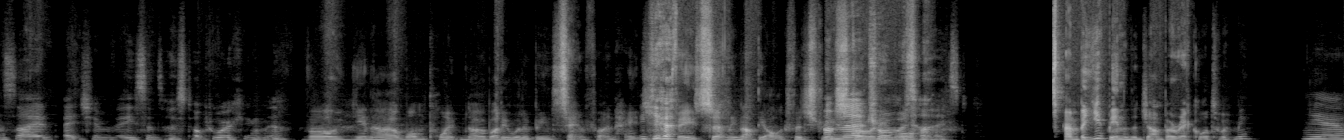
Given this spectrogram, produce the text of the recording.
inside HMV since I stopped working there. well, you know, at one point nobody would have been setting foot in Yeah. HMV. Certainly not the Oxford Street I'm store anymore. Um, but you've been in the Jumbo Records with me, Yeah.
